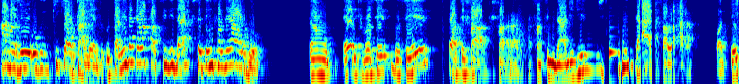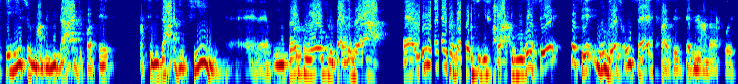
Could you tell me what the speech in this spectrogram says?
Ah, mas o, o que, é o talento? O talento é aquela facilidade que você tem em fazer algo. Então, é que você, você pode ter fa fa facilidade de, de comunicar, de falar, pode ter isso, uma habilidade, pode ter facilidade, enfim. É, é enquanto o outro vai demorar é, um ano para conseguir falar como você, você em um mês consegue fazer determinada coisa.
